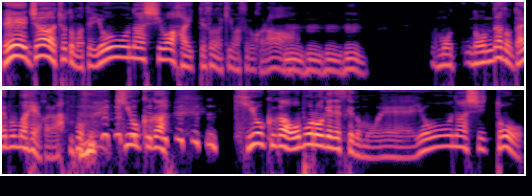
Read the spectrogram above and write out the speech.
えー、じゃあちょっと待って、洋梨は入ってそうな気がするから、うん、うん、うん、うん。もう飲んだのだいぶ前やから、もう記憶が、記憶がおぼろげですけども、えー、洋梨と、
